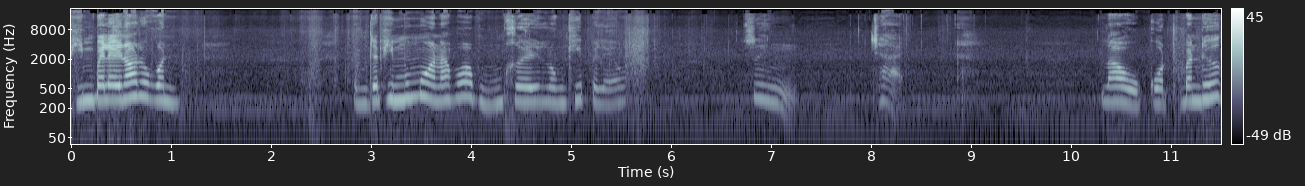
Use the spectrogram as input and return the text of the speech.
พิมพ์ไปเลยเนาะทุกคน ผมจะพิมพ์มั่วๆนะ เพราะว่าผมเคยลงคลิปไปแล้ว ซึ่ง ใช่ เรากดบันทึก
